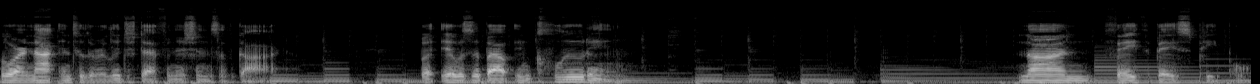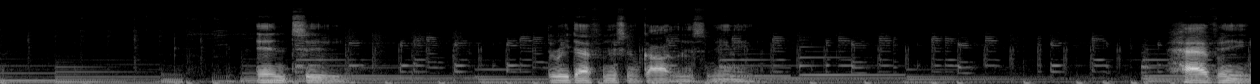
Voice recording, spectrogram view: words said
who are not into the religious definitions of God. But it was about including non faith based people into the redefinition of godliness, meaning having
